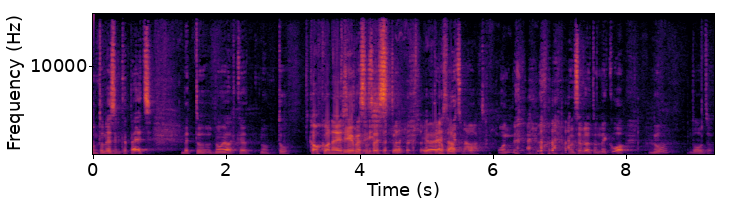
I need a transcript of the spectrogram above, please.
un tu nezini, kāpēc, bet tu nojauti, ka nu, tu kaut ko neesi. Iemesls esi tu. jo es atnācu. Un, un, un saprotu, neko. Nu, lūdzu,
